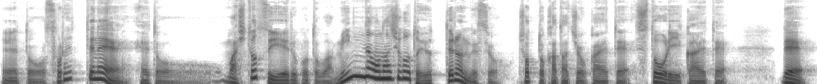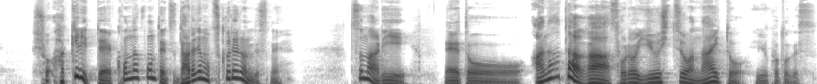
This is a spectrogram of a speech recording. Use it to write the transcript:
えっ、と、それってね、えっ、と、まあ、一つ言えることは、みんな同じこと言ってるんですよ。ちょっと形を変えて、ストーリー変えて。で、はっきり言って、こんなコンテンツ誰でも作れるんですね。つまり、えっ、と、あなたがそれを言う必要はないということです。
